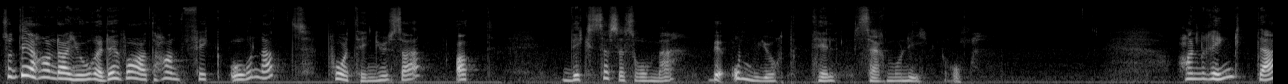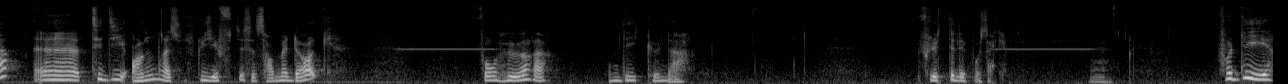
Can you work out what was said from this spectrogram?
Så det han da gjorde, det var at han fikk ordnet på tinghuset vigselsesrommet ble omgjort til seremonirom. Han ringte eh, til de andre som skulle gifte seg samme dag, for å høre om de kunne flytte litt på seg. Fordi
